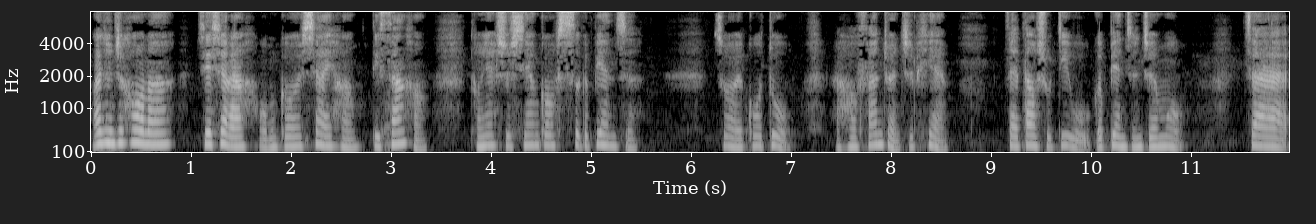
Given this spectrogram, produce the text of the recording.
完成之后呢，接下来我们钩下一行第三行，同样是先钩四个辫子作为过渡，然后翻转织片，在倒数第五个变针针目。在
